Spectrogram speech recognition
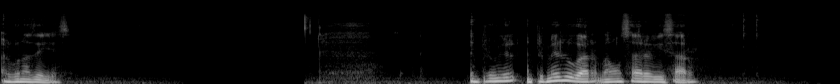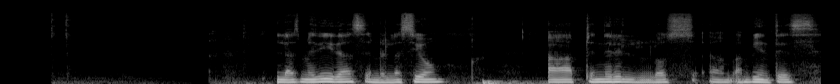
algunas de ellas. En primer, lugar, vamos a revisar las medidas en relación a obtener los um, ambientes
